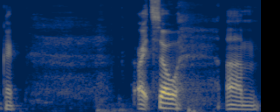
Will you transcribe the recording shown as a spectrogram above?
Okay. All right. So um,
